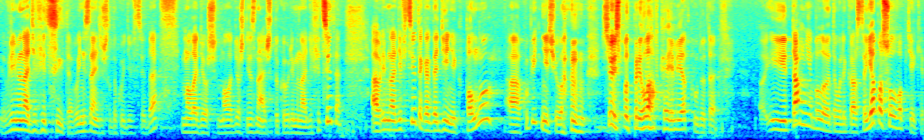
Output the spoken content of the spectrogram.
времена дефицита. Вы не знаете, что такое дефицит, да? Молодежь, молодежь не знает, что такое времена дефицита. А времена дефицита, когда денег полно, а купить нечего. Все из-под прилавка или откуда-то. И там не было этого лекарства. Я пошел в аптеке.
